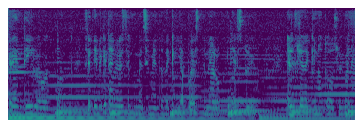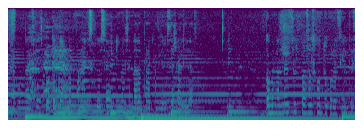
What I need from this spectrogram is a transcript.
Cree en ti y luego actúa. Se tiene que tener este convencimiento de que ya puedes tener lo que ya es tuyo. El hecho de que no todos vivan en abundancia es porque tienen poner excusa y no hacen nada para cambiar esa realidad. Combinando estos pasos junto con los siguientes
